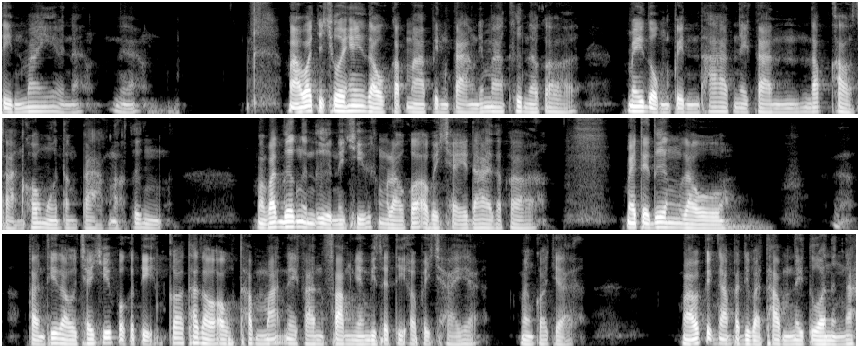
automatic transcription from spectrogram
สินไหมนะนะมาว่าจะช่วยให้เรากลับมาเป็นกลางได้มากขึ้น แล้วก็ไม่หลงเป็นทาสในการรับข่าวสารข้อมูลต่างๆเนาะซึ่งมาว่าเรื่องอื่น ๆ ในชีวิตของเราก็เอาไปใช้ได้แล้วก็แม้แต่เรื่องเราการที่เราใช้ชีวิตปกติ ก็ถ้าเราเอาธรรมะในการฟังอย่างมีสติเอาไปใช้อะ มันก็จะ มาว่าเป็นการปฏิบัติธรรมในตัวหนึ่งนะ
